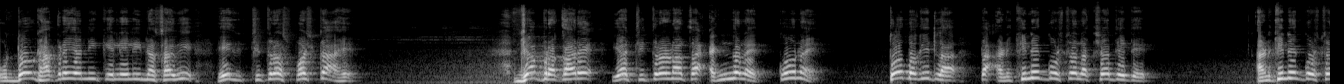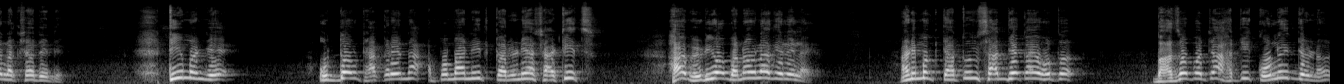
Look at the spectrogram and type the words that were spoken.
उद्धव ठाकरे यांनी केलेली नसावी हे चित्र स्पष्ट आहे. ज्या प्रकारे या चित्रणाचा अँगल आहे कोण आहे तो बघितला तर आणखीन एक गोष्ट लक्षात येते. आणखीन एक गोष्ट लक्षात येते. ती म्हणजे उद्धव ठाकरेंना अपमानित करण्यासाठीच हा व्हिडिओ बनवला गेलेला आहे. आणि मग त्यातून साध्य काय होतं? भाजपच्या हाती कोलीत देणं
